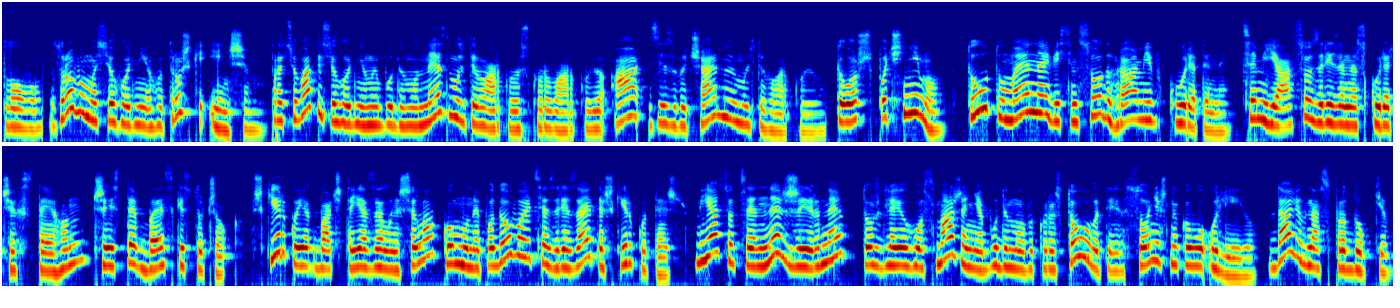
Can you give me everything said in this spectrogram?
плову, зробимо сьогодні його трошки іншим. Працювати сьогодні ми будемо не з мультиваркою скороваркою, а зі звичайною мультиваркою. Тож почнімо. Тут у мене 800 грамів курятини. Це м'ясо, зрізане з курячих стегон, чисте без кісточок. Шкірку, як бачите, я залишила. Кому не подобається, зрізайте шкірку теж. М'ясо це не жирне, тож для його смаження будемо використовувати соняшникову олію. Далі в нас з продуктів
